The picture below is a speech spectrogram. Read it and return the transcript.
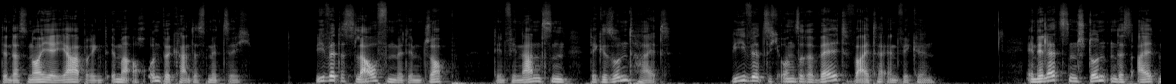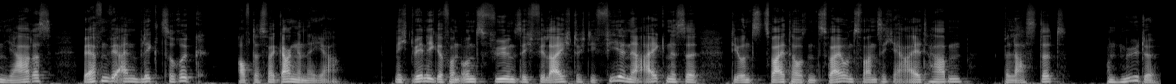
denn das neue Jahr bringt immer auch Unbekanntes mit sich. Wie wird es laufen mit dem Job, den Finanzen, der Gesundheit? Wie wird sich unsere Welt weiterentwickeln? In den letzten Stunden des alten Jahres werfen wir einen Blick zurück auf das vergangene Jahr. Nicht wenige von uns fühlen sich vielleicht durch die vielen Ereignisse, die uns 2022 ereilt haben, belastet und müde.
